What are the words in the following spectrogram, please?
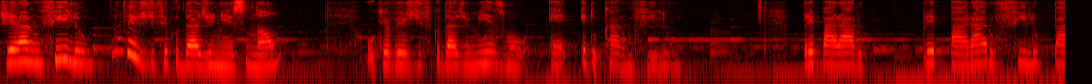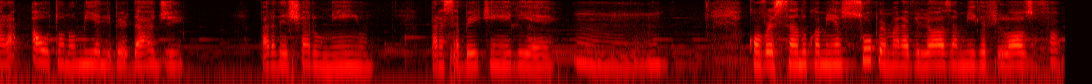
Gerar um filho, não vejo dificuldade nisso, não. O que eu vejo dificuldade mesmo é educar um filho. Preparar, preparar o filho para autonomia, liberdade, para deixar o ninho, para saber quem ele é. Hum. Conversando com a minha super maravilhosa amiga filósofa,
